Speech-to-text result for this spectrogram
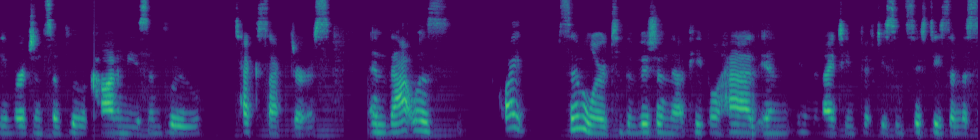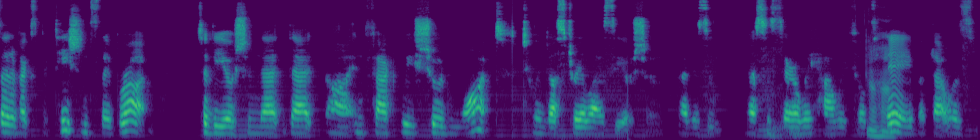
the emergence of blue economies and blue tech sectors. And that was quite similar to the vision that people had in, in the 1950s and 60s and the set of expectations they brought to the ocean that, that uh, in fact, we should want to industrialize the ocean. That isn't necessarily how we feel uh-huh. today, but that was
